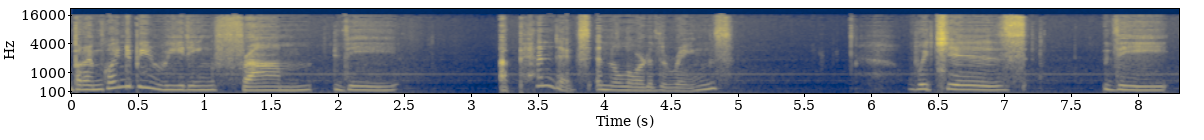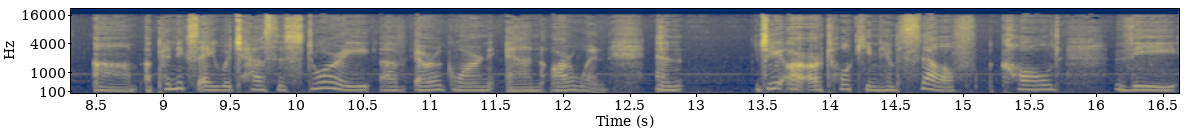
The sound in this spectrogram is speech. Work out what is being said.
but I'm going to be reading from the appendix in The Lord of the Rings, which is the um, Appendix A, which has the story of Aragorn and Arwen. And J.R.R. Tolkien himself called the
